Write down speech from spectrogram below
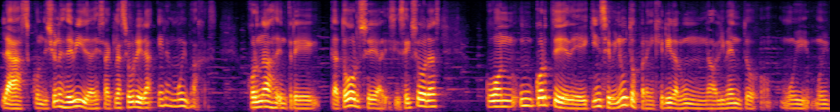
Las condiciones de vida de esa clase obrera eran muy bajas, jornadas de entre 14 a 16 horas, con un corte de 15 minutos para ingerir algún alimento muy, muy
